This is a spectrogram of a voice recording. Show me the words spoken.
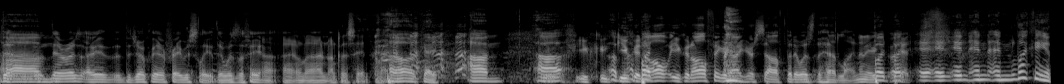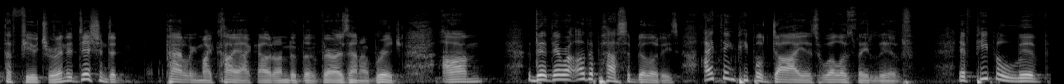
There, there was I mean, the, joke there famously. There was a thing. I don't know. I'm not going to say it. oh, okay. Um, uh, you, you, you can but- all you can all figure it out yourself. But it was the headline. Anyway, but but and, and, and looking at the future, in addition to paddling my kayak out under the Verrazano Bridge, um, there, there are other possibilities. I think people die as well as they live. If people live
